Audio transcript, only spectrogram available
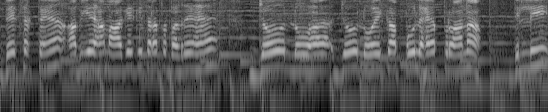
देख सकते हैं, अब ये हम आगे की तरफ़ बढ़ रहे हैं, जो लोहा, जो लोहे का पुल है पुराना, दिल्ली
